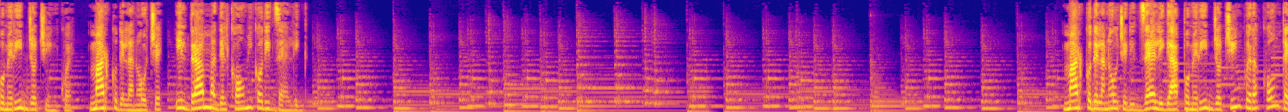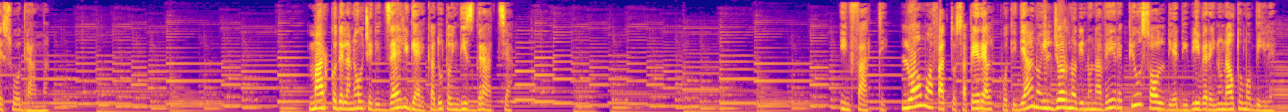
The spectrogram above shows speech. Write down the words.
Pomeriggio 5, Marco Della Noce, il dramma del comico di Zelig. Marco Della Noce di Zelig a Pomeriggio 5 racconta il suo dramma. Marco Della Noce di Zelig è caduto in disgrazia. Infatti, l'uomo ha fatto sapere al quotidiano il giorno di non avere più soldi e di vivere in un'automobile.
